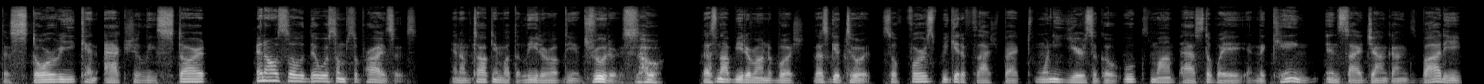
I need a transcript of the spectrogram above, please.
The story can actually start. And also, there were some surprises. And I'm talking about the leader of the intruders, so Let's not beat around the bush. Let's get to it. So first, we get a flashback 20 years ago. Uk's mom passed away and the king inside Janggang's body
